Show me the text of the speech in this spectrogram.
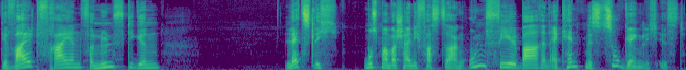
gewaltfreien, vernünftigen, letztlich muss man wahrscheinlich fast sagen, unfehlbaren Erkenntnis zugänglich ist,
